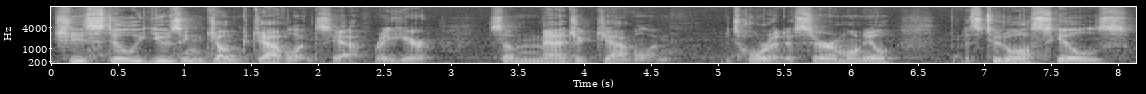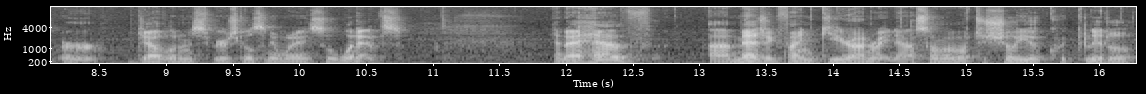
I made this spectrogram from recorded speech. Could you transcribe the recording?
she's still using junk javelins. Yeah, right here. Some magic javelin. It's horrid. It's ceremonial, but it's two to all skills, or javelin and spear skills anyway, so whatevs. And I have uh, magic find gear on right now, so I'm about to show you a quick little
